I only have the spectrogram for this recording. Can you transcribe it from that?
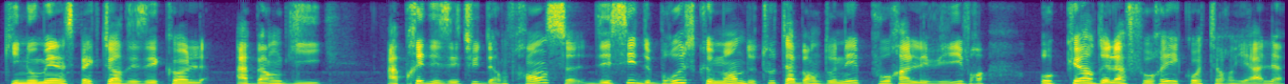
qui, nommé inspecteur des écoles à Bangui après des études en France, décide brusquement de tout abandonner pour aller vivre au cœur de la forêt équatoriale,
